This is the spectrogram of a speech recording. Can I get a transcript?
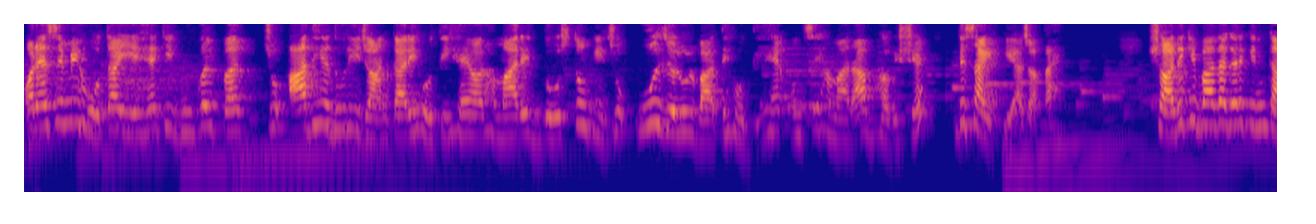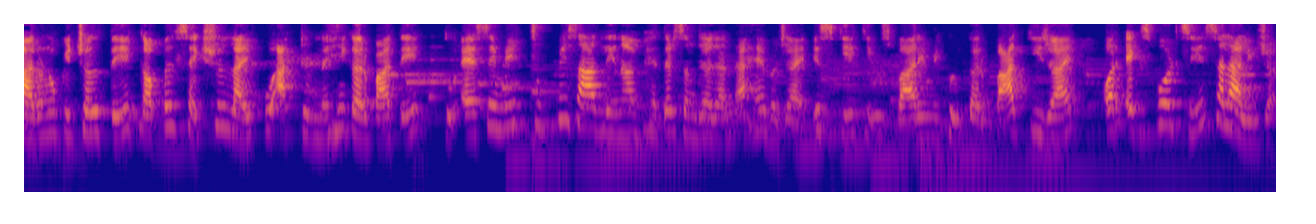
और ऐसे में होता यह है कि गूगल पर जो आधी अधूरी जानकारी होती है और हमारे दोस्तों की जो उल जलूल बातें होती हैं, उनसे हमारा भविष्य डिसाइड किया जाता है। शादी के बाद अगर किन कारणों के चलते कपल सेक्सुअल लाइफ को एक्टिव नहीं कर पाते तो ऐसे में चुप्पी साथ लेना बेहतर समझा जाता है, बजाय इसके कि उस बारे में खुलकर बात की जाए और एक्सपर्ट से सलाह ली जाए।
